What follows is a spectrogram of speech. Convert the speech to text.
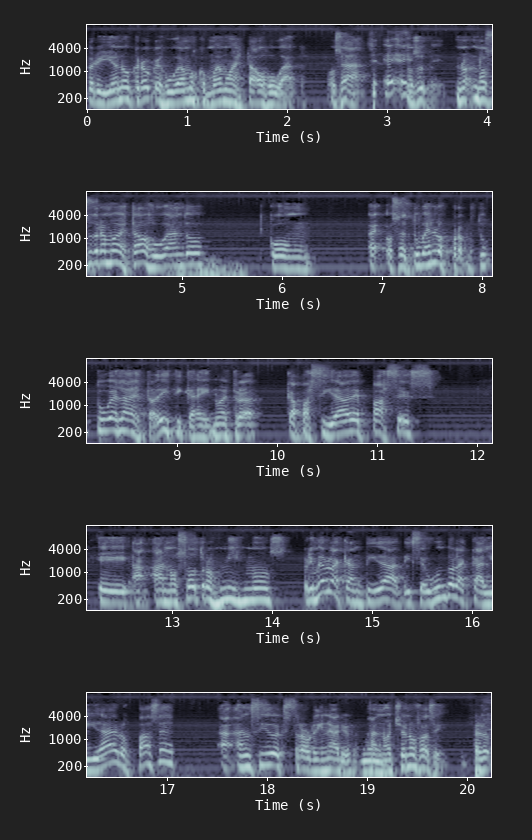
pero yo no creo que jugamos como hemos estado jugando. O sea, Sí, eh, eh, nosotros, no- nosotros hemos estado jugando con, o sea, tú ves, los, tú, tú ves las estadísticas y nuestra capacidad de pases eh, a, a nosotros mismos, primero la cantidad y segundo la calidad de los pases ha- han sido extraordinarios. Mm. Anoche no fue así. pero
